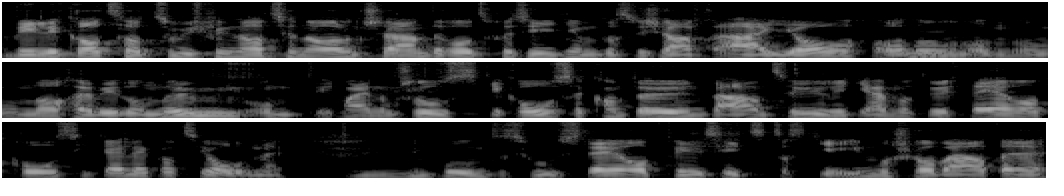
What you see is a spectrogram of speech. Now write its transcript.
weil gerade so zum Beispiel National- und Ständeratspräsidium, das ist einfach ein Jahr, oder? Mhm. Und, und nachher wieder nicht mehr. Und ich meine, am Schluss, die grossen Kantone, Bern, Zürich, die haben natürlich derart große Delegationen Mhm. im Bundeshaus, derart viel Sitz, dass die immer schon werden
